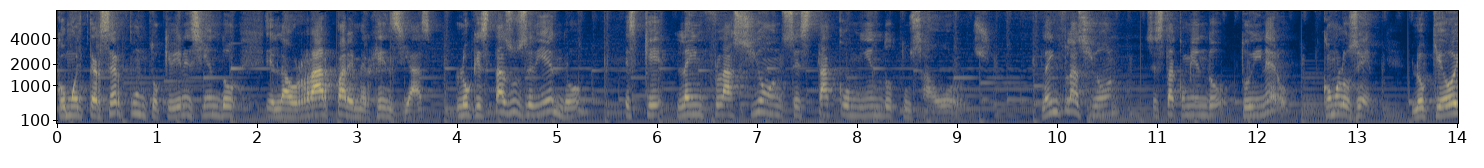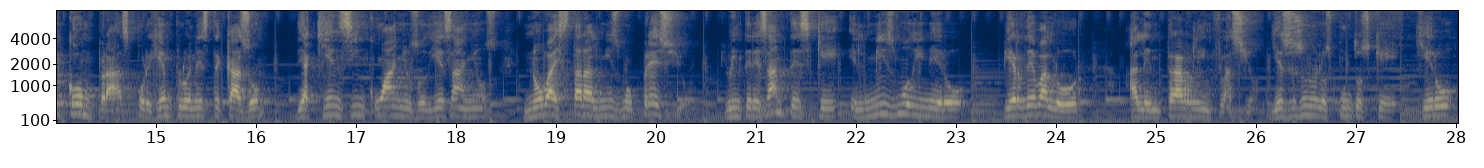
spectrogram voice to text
como el tercer punto, que viene siendo el ahorrar para emergencias, lo que está sucediendo es que la inflación se está comiendo tus ahorros. La inflación se está comiendo tu dinero. ¿Cómo lo sé? Lo que hoy compras, por ejemplo, en este caso, de aquí en 5 años o 10 años, no va a estar al mismo precio. Lo interesante es que el mismo dinero pierde valor al entrar la inflación. Y ese es uno de los puntos que quiero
